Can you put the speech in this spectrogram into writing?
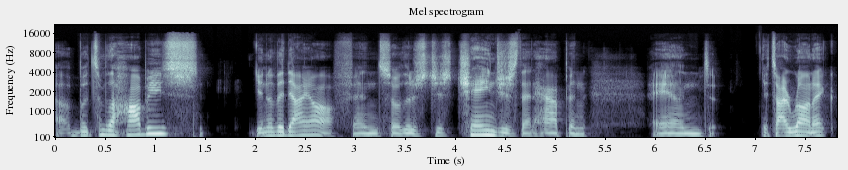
Uh, but some of the hobbies, you know, they die off. And so there's just changes that happen. And it's ironic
